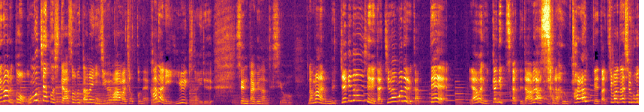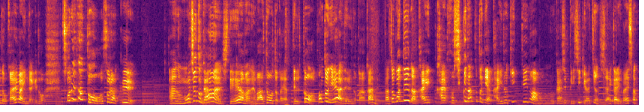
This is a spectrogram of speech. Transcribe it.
ってなるとおもちゃとして遊ぶために自分はまあちょっとねかなり勇気のいる選択なんですよ。だまあぶっちゃけ男子で立場モデル買ってやばい1ヶ月使ってダメだっつったら売っ払ってタッチバーダッシュボードを買えばいいんだけどそれだとおそらくあのもうちょっと我慢してエアまで待とうとかやってると本当にエア出るのか分かんない。パソコンっていうのは買い買い欲しくなった時は買い時っていうのはもう昔 PC98 の時代から言われてたの。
